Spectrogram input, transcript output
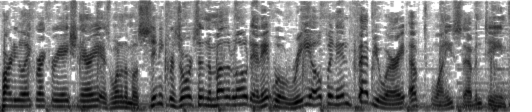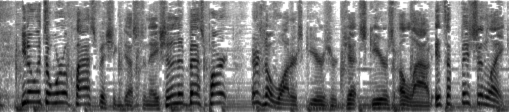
Pardee Lake Recreation Area is one of the most scenic resorts in the Motherlode, and it will reopen in February of 2017. You know, it's a world class fishing destination, and the best part, there's no water skiers or jet skiers allowed. It's a fishing lake,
